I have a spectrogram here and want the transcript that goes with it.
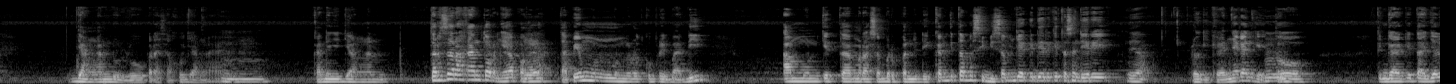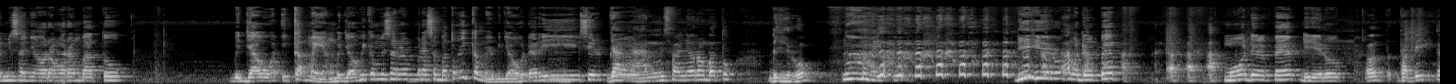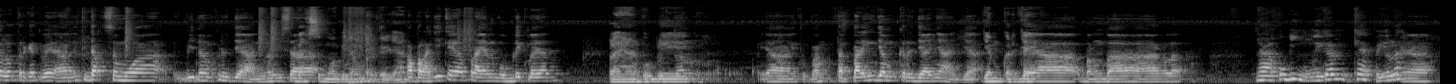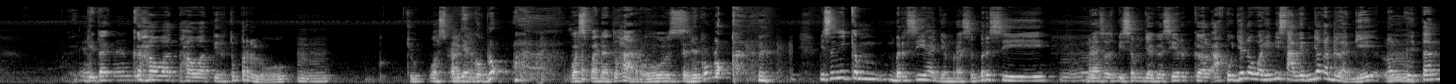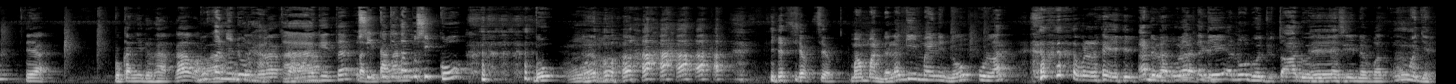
Jangan dulu perasaku jangan. Hmm. Kadanya jangan terserah kantornya apa lah. Tapi mun menurutku pribadi, amun kita merasa berpendidikan kita masih bisa menjaga diri kita sendiri. Iya. Logikanya kan kayak gitu. Tinggal kita aja misalnya orang-orang batuk berjauh ikam mah yang berjauh ikam misalnya merasa batuk ikam ya berjauh dari circle Jangan misalnya orang batuk dihirup. Nah itu. Dihirup model pep. Model pep dihirup. Oh, tapi kalau terkait WA ini tidak semua bidang pekerjaan lo bisa. Tidak semua bidang pekerjaan. Apalagi kayak pelayanan publik lo Yan. Pelayanan publik. Kan, ya itu bang. Paling jam kerjanya aja. Jam kerja. kayak bang bang lah. Nah aku bingung ya kan Kayak apa ya lah. Ya Kita kehawat khawatir tuh perlu. Mm-mm. Cu- Waspada. Kerjaan goblok. Waspada tuh harus. Kerjaan goblok. Misalnya ikem bersih aja Merasa bersih Merasa bisa menjaga circle. Aku aja wah ini salimnya kada lagi Lon kuitan ya bukannya durhaka. Bukannya Bukan durhaka kita. Tapi Siku kita musiku Bu. Ya siap siap. Maman ada lagi mainin no ulat. Ada lah ulat lagi. iya. anu 2 juta 2 juta sih dapat. Oh aja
